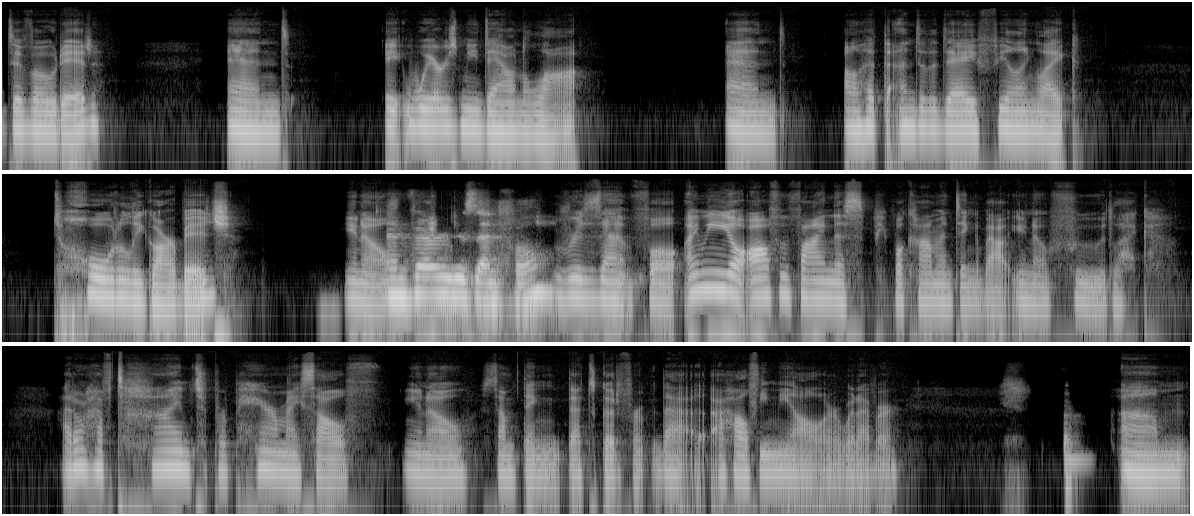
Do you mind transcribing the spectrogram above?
devoted and it wears me down a lot and i'll hit the end of the day feeling like totally garbage, you know, and very resentful. Resentful. I mean, you'll often find this people commenting about, you know, food like, I don't have time to prepare myself, you know, something that's good for that, a healthy meal or whatever. Um,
